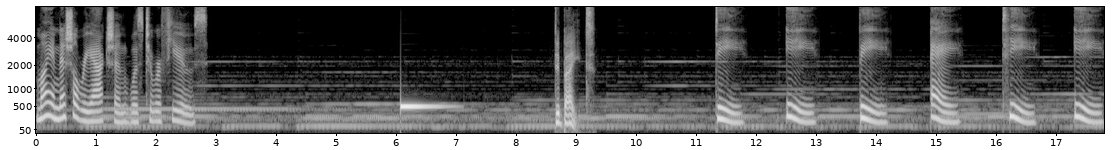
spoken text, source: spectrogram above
My initial reaction was to refuse. Debate D E B A T E.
